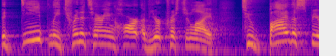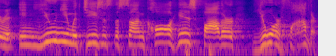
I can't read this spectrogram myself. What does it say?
the deeply Trinitarian heart of your Christian life to, by the Spirit, in union with Jesus the Son, call his Father your Father.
